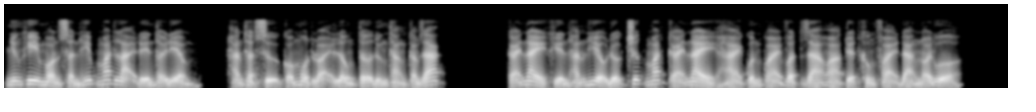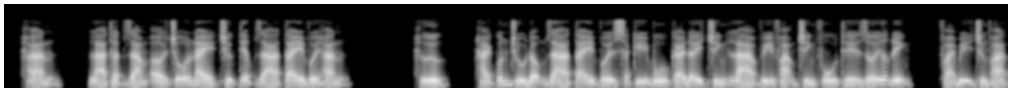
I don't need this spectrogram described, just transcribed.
nhưng khi mòn sần híp mắt lại đến thời điểm, hắn thật sự có một loại lông tơ đứng thẳng cảm giác. Cái này khiến hắn hiểu được trước mắt cái này hải quân quái vật ra hỏa tuyệt không phải đang nói đùa. Hắn, là thật dám ở chỗ này trực tiếp ra tay với hắn. Hừ, hải quân chủ động ra tay với Saki bù cái đây chính là vi phạm chính phủ thế giới ước định, phải bị trừng phạt,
